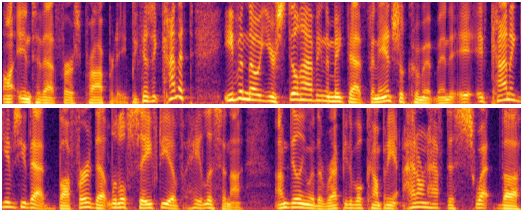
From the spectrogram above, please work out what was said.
uh, into that first property because it kind of, even though you're still having to make that financial commitment, it, it kind of gives you that buffer, that little safety of, hey, listen, I'm dealing with a reputable company. I don't have to sweat the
